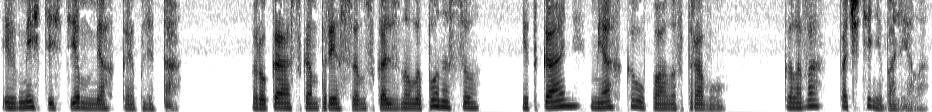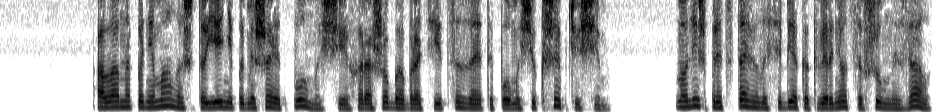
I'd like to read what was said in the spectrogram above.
и вместе с тем мягкая плита. Рука с компрессом скользнула по носу, и ткань мягко упала в траву. Голова почти не болела. Алана понимала, что ей не помешает помощь, и хорошо бы обратиться за этой помощью к шепчущим но лишь представила себе, как вернется в шумный зал,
